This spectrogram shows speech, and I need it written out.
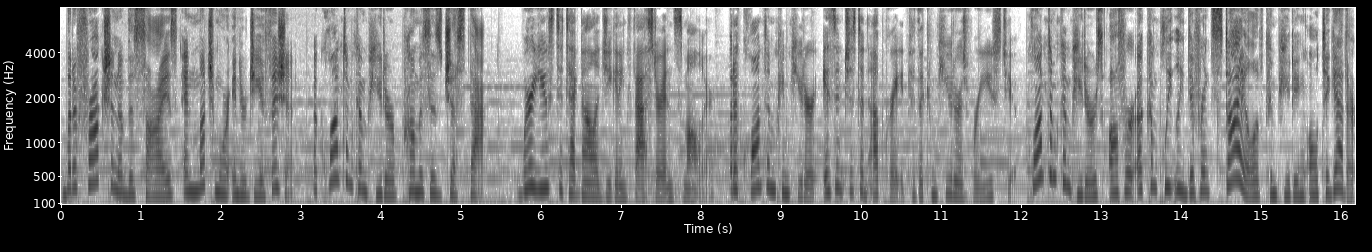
but a fraction of the size and much more energy efficient. A quantum computer promises just that. We're used to technology getting faster and smaller, but a quantum computer isn't just an upgrade to the computers we're used to. Quantum computers offer a completely different style of computing altogether.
